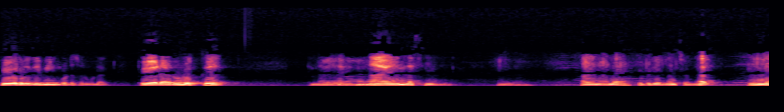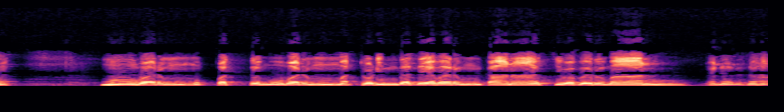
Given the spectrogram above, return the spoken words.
பேருதவியும் கூட சொல்லக்கூடாது. பேரருளுக்கு நான் என்ன செய்ய முடியும்? அதனால இப்படி எல்லாம் சொன்னார். இல்லை? மூவரும் முப்பத்து மூவரும் மற்றொடிந்த தேவரும் காணா சிவபெருமான். என்ன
